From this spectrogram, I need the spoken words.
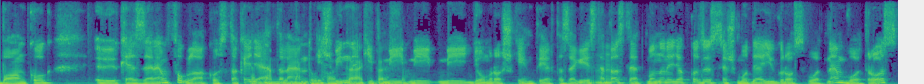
bankok, ők ezzel nem foglalkoztak egyáltalán, nem és tudhatták, mindenkit mi, mi, mi gyomrosként ért az egész. Tehát azt lehet mondani, hogy akkor az összes modelljük rossz volt. Nem volt rossz,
